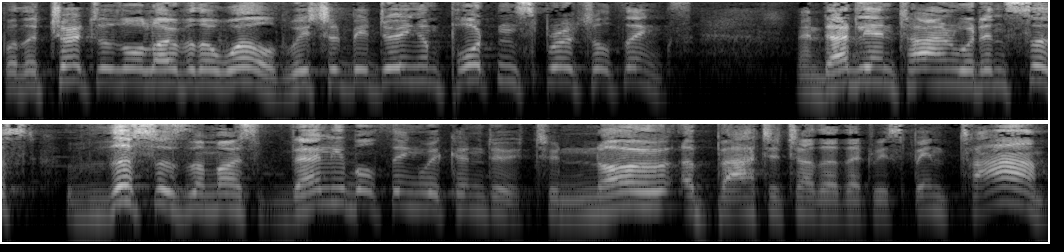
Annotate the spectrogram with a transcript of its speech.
for the churches all over the world. We should be doing important spiritual things. And Dudley and Tyron would insist this is the most valuable thing we can do to know about each other, that we spend time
